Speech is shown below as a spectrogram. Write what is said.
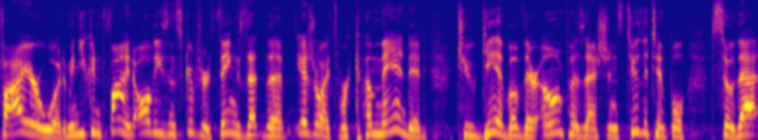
firewood. I mean, you can find all these in Scripture, things that the Israelites were commanded to give of their own possessions to the temple so that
